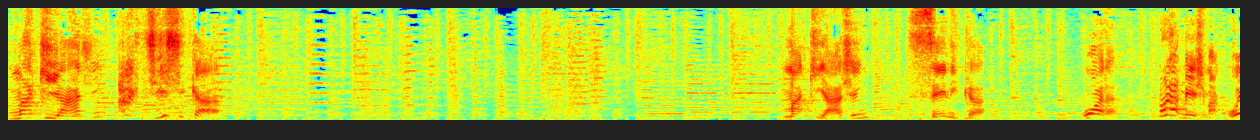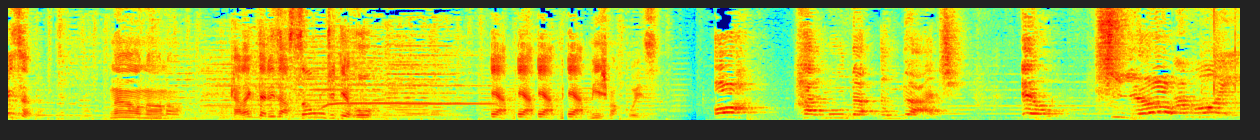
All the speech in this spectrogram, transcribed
Maquiagem artística. Maquiagem cênica. Ora, não é a mesma coisa? Não, não, não. Caracterização de terror. É a, é a, é a, é a mesma coisa. Ó, Raimunda Andrade, eu te amo! Tá ruim,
